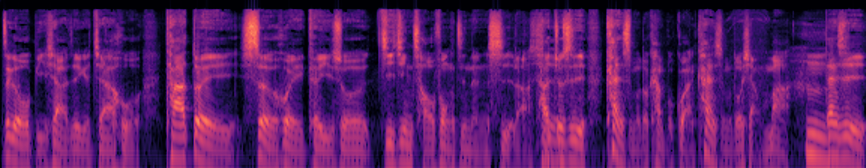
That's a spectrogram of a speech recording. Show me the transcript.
这个我笔下的这个家伙，他对社会可以说极尽嘲讽之能事了。他就是看什么都看不惯，看什么都想骂。嗯，但是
